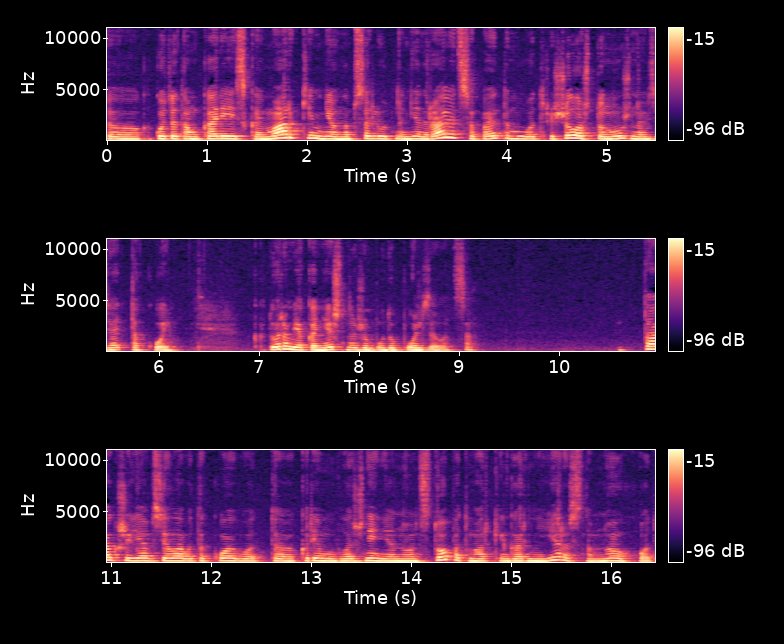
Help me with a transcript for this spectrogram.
э, какой-то там корейской марки, мне он абсолютно не нравится, поэтому вот решила, что нужно взять такой, которым я, конечно же, буду пользоваться. Также я взяла вот такой вот э, крем увлажнения нон-стоп от марки Garnier «Основной уход».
